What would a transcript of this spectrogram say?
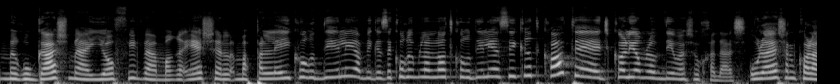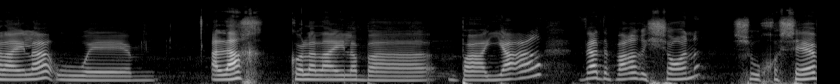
מרוגש מהיופי והמראה של מפלי קורדיליה, בגלל זה קוראים לה לוט קורדיליה סיקרט קוטג'. כל יום לומדים משהו חדש. הוא לא ישן כל הלילה, הוא אה, הלך כל הלילה ב, ביער, והדבר הראשון שהוא חושב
